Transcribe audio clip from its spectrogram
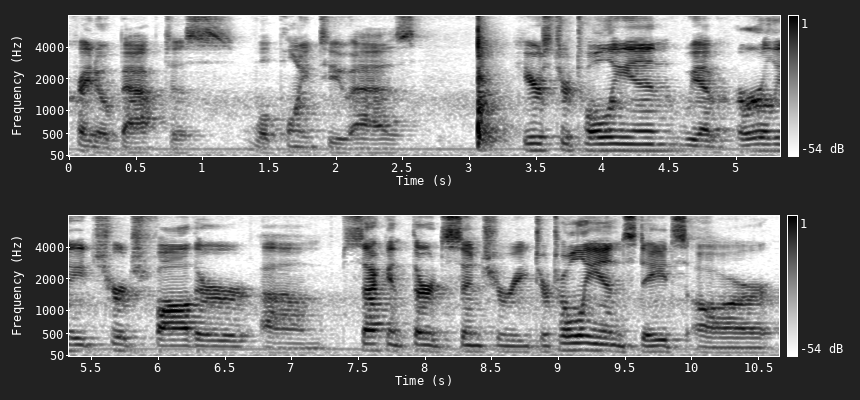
credo Baptists will point to as here's Tertullian. We have early church father, um, second, third century. Tertullian's dates are,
